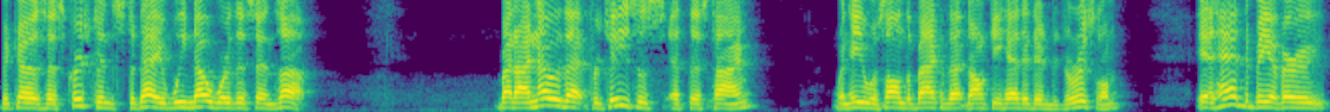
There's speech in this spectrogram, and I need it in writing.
because as Christians today, we know where this ends up. But I know that for Jesus at this time, when he was on the back of that donkey headed into Jerusalem, it had to be a very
